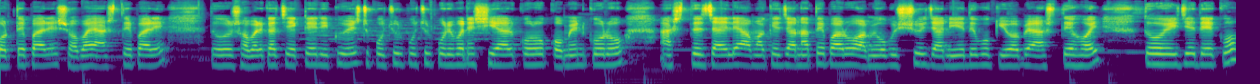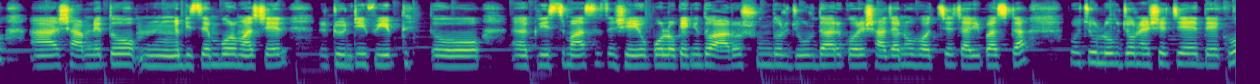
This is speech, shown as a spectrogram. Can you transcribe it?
করতে পারে, সবাই আসতে পারে। তো সবার কাছে একটাই রিকোয়েস্ট প্রচুর প্রচুর পরিমাণে শেয়ার করো কমেন্ট করো। আসতে চাইলে আমাকে জানাতে পারো, আমি অবশ্যই জানিয়ে দেব কীভাবে আসতে হয়। তো এই যে দেখো সামনে তো ডিসেম্বর মাসের টোয়েন্টি ফিফথ তো ক্রিসমাস সেই উপলক্ষে কিন্তু আরও সুন্দর জোরদার করে সাজানো হচ্ছে চারিপাশটা। প্রচুর লোকজন এসেছে, দেখো,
